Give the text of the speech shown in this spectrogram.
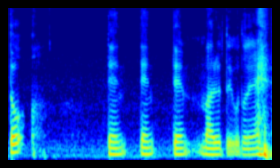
とてんてんてん丸ということでね。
